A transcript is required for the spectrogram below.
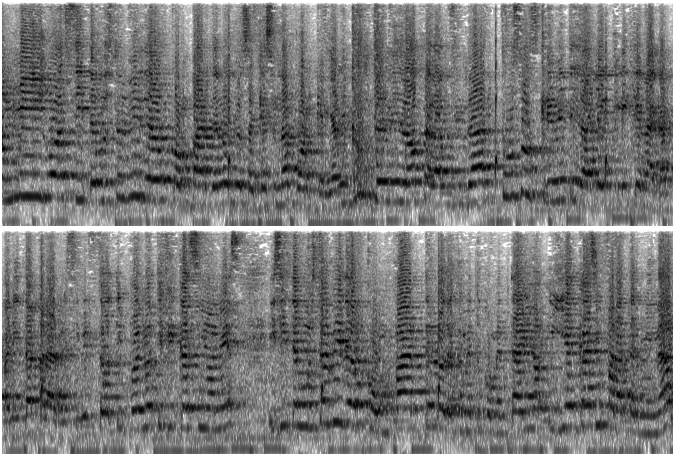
amigos, si te gustó el video, compártelo. Yo sé que es una porquería mi contenido, pero al final tú suscríbete y dale click en la campanita para recibir todo tipo de notificaciones. Y si te gusta el video, compártelo, déjame tu comentario. Y ya casi para terminar,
